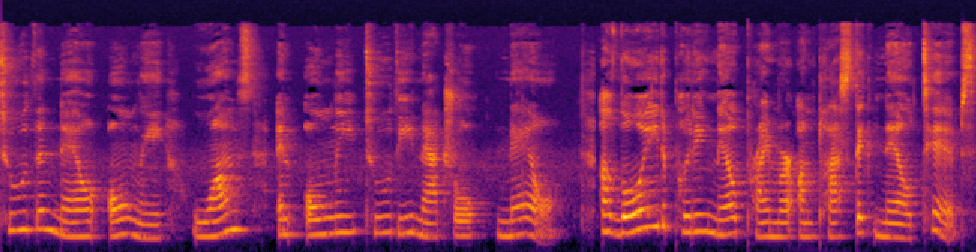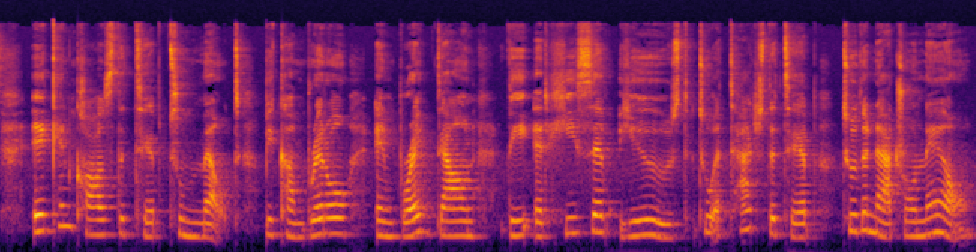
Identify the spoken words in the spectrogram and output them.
to the nail only once and only to the natural nail. Avoid putting nail primer on plastic nail tips. It can cause the tip to melt, become brittle, and break down the adhesive used to attach the tip to the natural nail.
